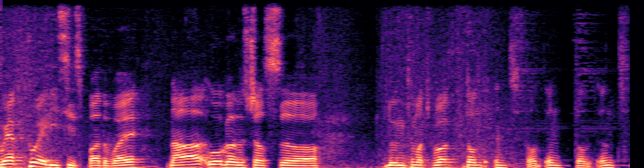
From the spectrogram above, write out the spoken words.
We have two ADCs, by the way. Nah, Urgot is just uh, doing too much work. Don't int, don't int, don't int.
